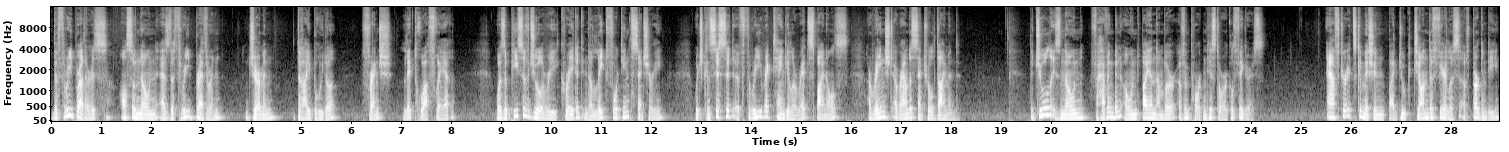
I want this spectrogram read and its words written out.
The Three Brothers, also known as the Three Brethren, German Drei Brüder, French Les Trois Frères, was a piece of jewelry created in the late 14th century, which consisted of three rectangular red spinels arranged around a central diamond. The jewel is known for having been owned by a number of important historical figures. After its commission by Duke John the Fearless of Burgundy,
